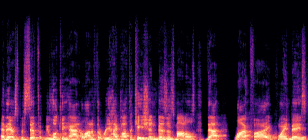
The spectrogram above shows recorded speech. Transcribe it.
And they are specifically looking at a lot of the rehypothecation business models that BlockFi, Coinbase,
